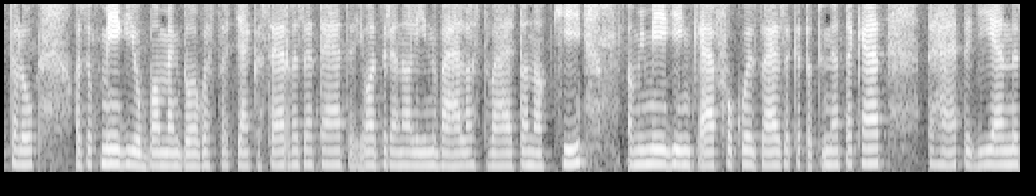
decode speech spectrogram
energiaitalok, azok még jobban megdolgoztatják a szervezetet, egy adrenalin választ váltanak ki, ami még inkább fokozza ezeket a tüneteket, tehát egy ilyen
